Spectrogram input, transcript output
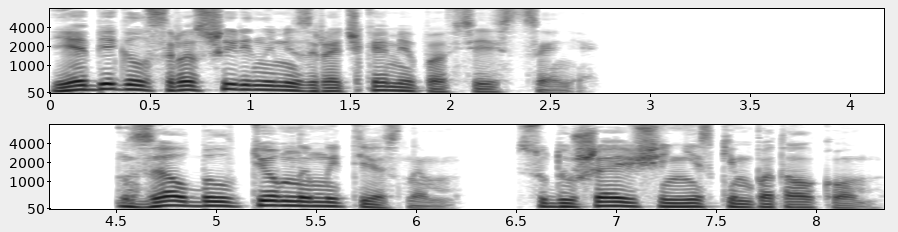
Я бегал с расширенными зрачками по всей сцене. Зал был темным и тесным. с удушающе низким потолком.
